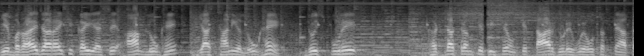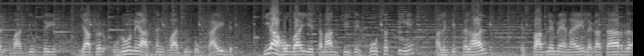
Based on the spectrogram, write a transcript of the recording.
ये बताया जा रहा है कि कई ऐसे आम लोग हैं या स्थानीय लोग हैं जो इस पूरे घटनाक्रम के पीछे उनके तार जुड़े हुए हो सकते हैं, आतंकवादियों से, या फिर उन्होंने आतंकवादियों को गाइड किया होगा, ये तमाम चीज़ें हो सकती हैं। हालाँकि फ़िलहाल इस मामले में एनआईए लगातार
